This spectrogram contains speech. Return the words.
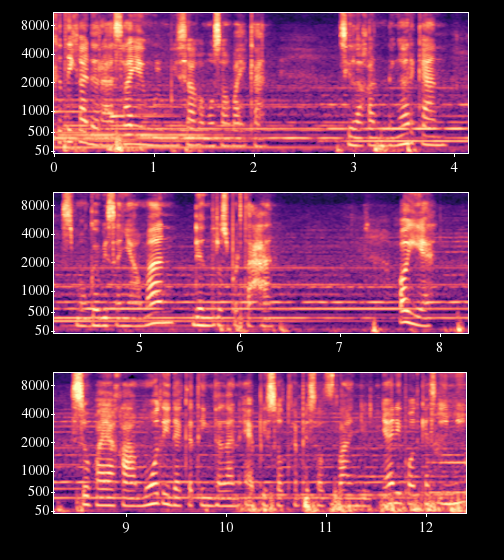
ketika ada rasa yang belum bisa kamu sampaikan. Silakan mendengarkan, semoga bisa nyaman dan terus bertahan. Oh iya, supaya kamu tidak ketinggalan episode-episode selanjutnya di podcast ini,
